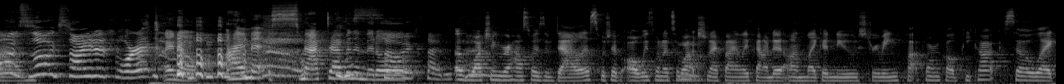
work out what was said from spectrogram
I'm um, so excited for it. I know. I'm smack dab in the middle So of watching Real Housewives of Dallas, which I've always wanted to watch, Mm. and I finally found it on like a new streaming platform called Peacock. So like,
